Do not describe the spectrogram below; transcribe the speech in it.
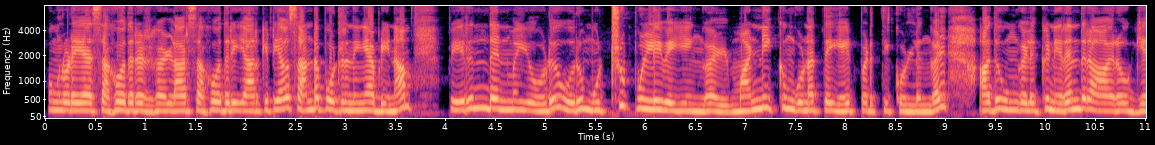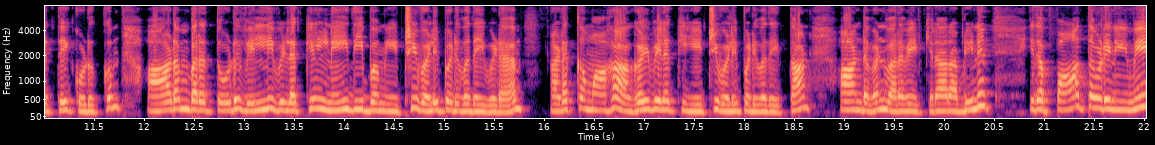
உங்களுடைய சகோதரர்கள் ஆர் சகோதரி யார்கிட்டயாவது சண்டை போட்டிருந்தீங்க அப்படின்னா பெருந்தன்மையோடு ஒரு முற்றுப்புள்ளி வையுங்கள். மன்னிக்கும் குணத்தை ஏற்படுத்தி கொள்ளுங்கள். அது உங்களுக்கு நிரந்தர ஆரோக்கியத்தை கொடுக்கும். ஆடம்பரத்தோடு வெள்ளி விளக்கில் நெய் தீபம் ஏற்றி வழிபடுவதை விட அடக்கமாக அகல் விளக்கு ஏற்றி வழிபடுவதைத்தான் ஆண்டவன் வரவேற்கிறார் அப்படின்னு இதை பார்த்த உடனேயுமே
